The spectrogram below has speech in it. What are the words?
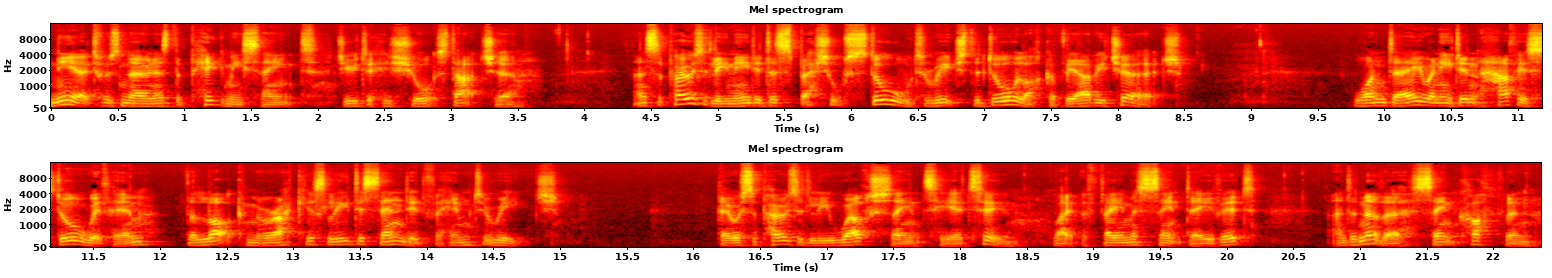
Neot was known as the pygmy saint due to his short stature and supposedly needed a special stool to reach the door lock of the Abbey church. One day, when he didn't have his stool with him, the lock miraculously descended for him to reach. There were supposedly Welsh saints here too, like the famous Saint David and another, Saint Collen.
